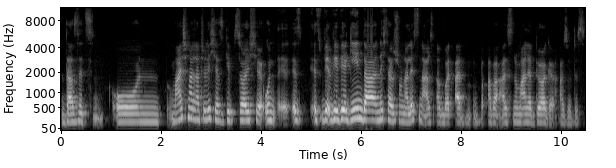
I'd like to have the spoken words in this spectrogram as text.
da sitzen. Und manchmal natürlich, es gibt solche, und es, es, wir, wir gehen da nicht als Journalisten, als, aber, aber als normale Bürger. Also das,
